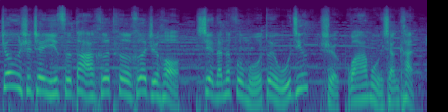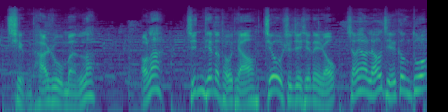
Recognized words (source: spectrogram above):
正是这一次大喝特喝之后，谢楠的父母对吴京是刮目相看，请他入门了。好了，今天的头条就是这些内容。想要了解更多，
